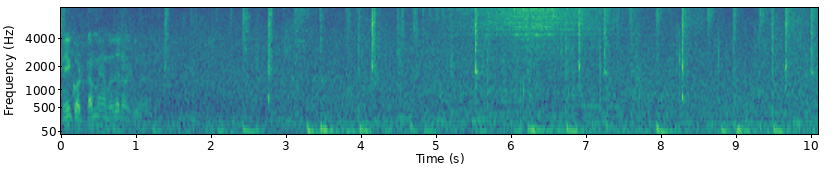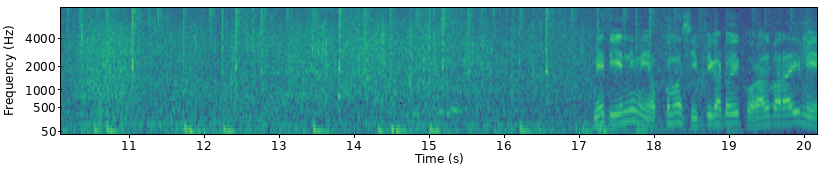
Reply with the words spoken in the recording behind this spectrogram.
මේ කොට්ටම්ම හැමදැනම තියෙනවනේ මේ තියෙන්නේ මේ ඔක්කොම සිප්පි කටුවේ කොරල් පරයි මේ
